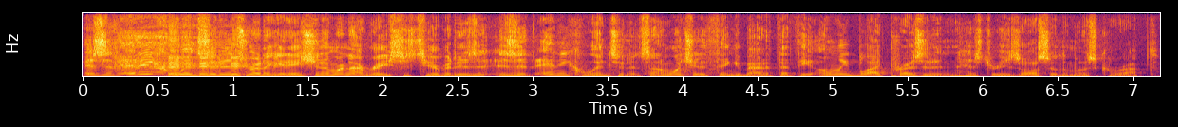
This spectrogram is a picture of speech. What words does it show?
Is it any coincidence, Renegade Nation, and we're not racist here, but is it, is it any coincidence? And I want you to think about it that the only black president in history is also the most corrupt.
